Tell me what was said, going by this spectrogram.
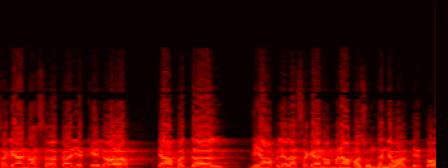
सगळ्यांना सहकार्य केलं त्याबद्दल मी आपल्याला सगळ्यांना मनापासून धन्यवाद देतो.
